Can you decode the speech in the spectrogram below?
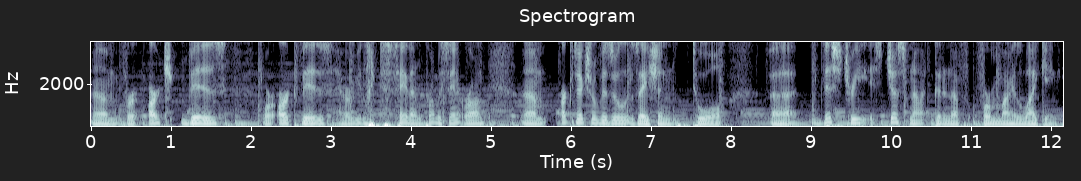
um, for ArchViz or ArcViz, however you'd like to say that, I'm probably saying it wrong, um, architectural visualization tool uh, this tree is just not good enough for my liking.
